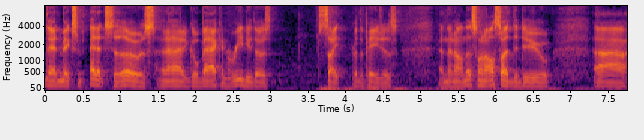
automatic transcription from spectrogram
they had to make some edits to those, and I had to go back and redo those site or the pages. And then on this one, I also had to do uh,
